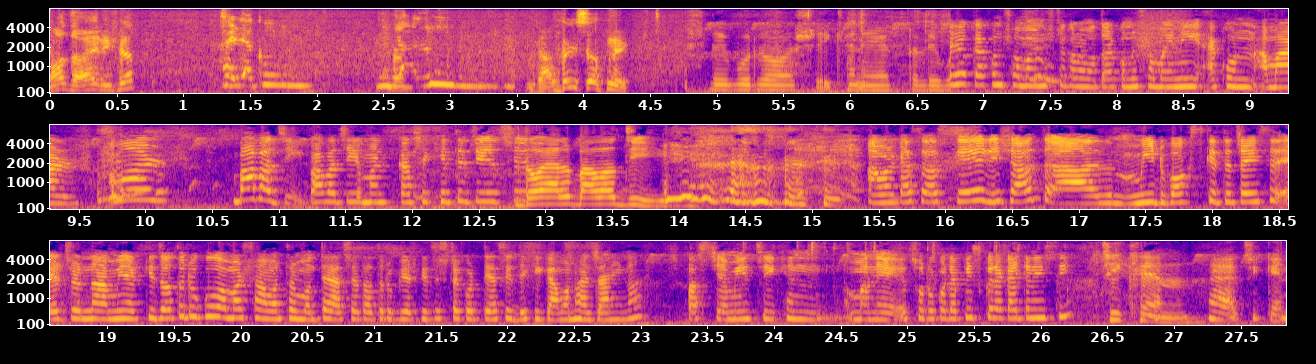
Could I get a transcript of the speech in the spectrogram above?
মজা হয় রিশাদ খাই রাখুন জাল হয়েছে অনেক। লেবুর রস এখানে একটা লেবু হোক এখন সময় নষ্ট করার মতো আর কোনো সময় নেই। এখন আমার আমার বাবাজি বাবাজি আমার কাছে খেতে চেয়েছে। দয়াল বাবাজি। আমার কাছে আজকে রিশাদ মিট বক্স খেতে চাইছে। এর জন্য আমি আর কি যতটুকু আমার সামর্থ্যের মধ্যে আছে ততটুকু আর কি চেষ্টা করতে আছি দেখি কেমন হয় জানি না। ফার্স্টে আমি চিকেন মানে ছোট করে পিস করে কাটে নিছি। চিকেন হ্যাঁ চিকেন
